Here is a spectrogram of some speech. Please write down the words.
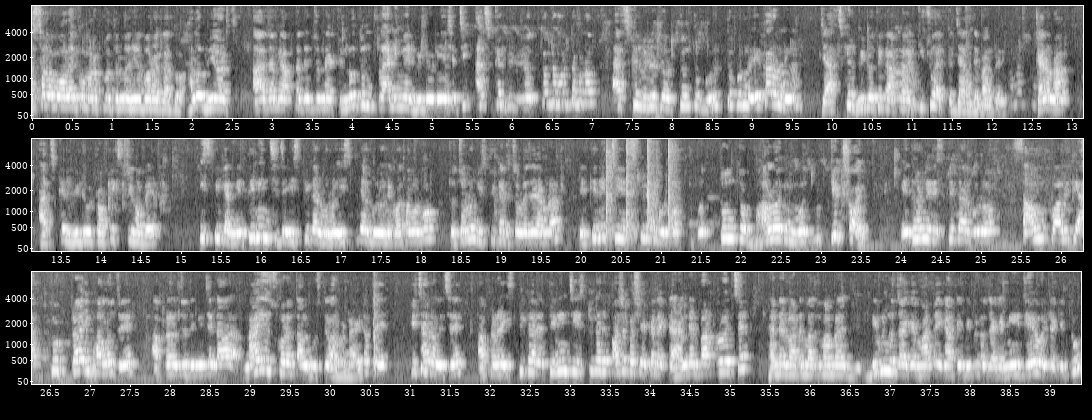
আসসালামু আলাইকুম রহমতুল্লাহি বরাকাতু হ্যালো ভিউয়ার্স আজ আমি আপনাদের জন্য একটি নতুন প্ল্যানিং এর ভিডিও নিয়ে এসেছি। আজকের ভিডিও অত্যন্ত গুরুত্বপূর্ণ। আজকের ভিডিওটি অত্যন্ত গুরুত্বপূর্ণ এ কারণেই যে আজকের ভিডিও থেকে আপনারা কিছু একটা জানতে পারবেন। কেননা, আজকের ভিডিও টপিকসটি হবে স্পিকার নিয়ে। তিন ইঞ্চি যে স্পিকারগুলো স্পিকারগুলো নিয়ে কথা বলব। তো চলুন স্পিকারে চলে যাই আমরা। এই তিন ইঞ্চি স্পিকারগুলো অত্যন্ত ভালো এবং মজবুত, টিকসই এই ধরনের স্পিকারগুলো সাউন্ড কোয়ালিটি এতটাই ভালো যে আপনারা যদি নিজে না না ইউজ করেন তাহলে বুঝতে পারবেন না। এটাতে ফিচার রয়েছে, আপনারা স্পিকারের তিন ইঞ্চি স্পিকারের পাশাপাশি এখানে একটা হ্যান্ডেল বার রয়েছে। হ্যান্ডেল বারের মাধ্যমে আমরা বিভিন্ন জায়গায়, মাঠে, ঘাটে বিভিন্ন জায়গায় নিয়ে যেয়েও এটা কিন্তু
